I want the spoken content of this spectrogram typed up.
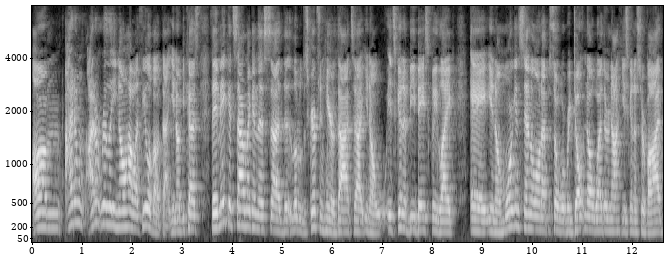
Um, I don't, I don't really know how I feel about that, you know, because they make it sound like in this uh, little description here that, uh, you know, it's going to be basically like a, you know, Morgan standalone episode where we don't know whether or not he's going to survive,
